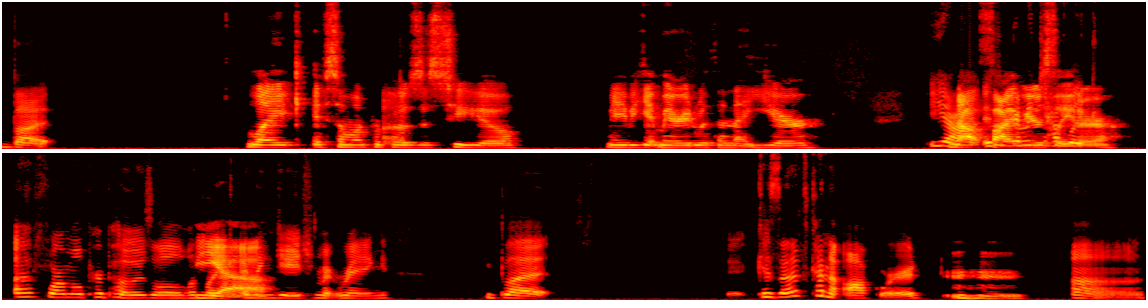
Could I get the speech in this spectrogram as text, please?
But Like, if someone proposes to you, maybe get married within that year, yeah, not five years have like later. a formal proposal with like Yeah. an engagement ring, but because that's kind of awkward. hmm Uh,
